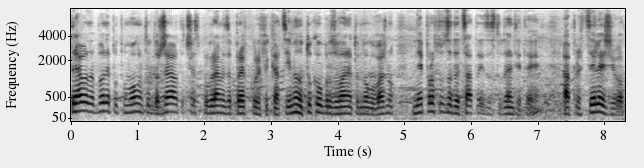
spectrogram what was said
трябва да бъде подпомогнат от държавата чрез програми за преквалификация. Именно тук образованието е много важно, не просто за децата и за студентите, а през целия живот.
